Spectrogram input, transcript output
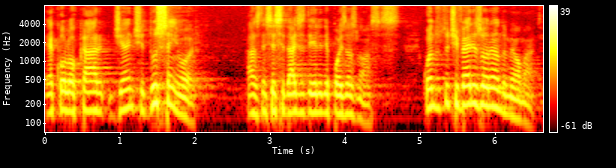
é colocar diante do Senhor as necessidades dele depois das nossas. Quando tu estiveres orando, meu amado,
